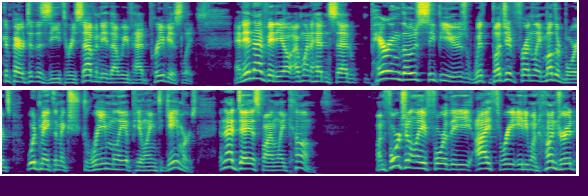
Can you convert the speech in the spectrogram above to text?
compared to the Z370 that we've had previously. And in that video, I went ahead and said pairing those CPUs with budget friendly motherboards would make them extremely appealing to gamers. And that day has finally come. Unfortunately for the i3 8100,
